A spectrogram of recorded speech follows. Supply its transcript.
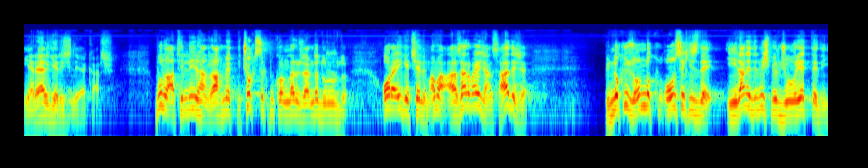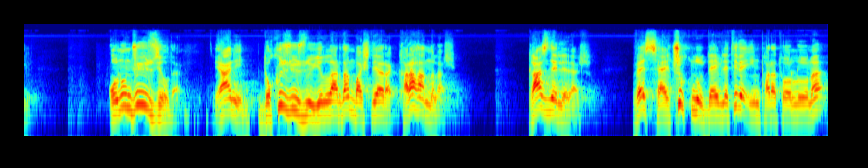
Yerel gericiliğe karşı. Bunu Atilla İlhan rahmetli çok sık bu konular üzerinde dururdu. Orayı geçelim ama Azerbaycan sadece 1918'de ilan edilmiş bir cumhuriyet de değil. 10. yüzyılda yani 900'lü yıllardan başlayarak Karahanlılar, Gazneliler ve Selçuklu devleti ve imparatorluğuna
